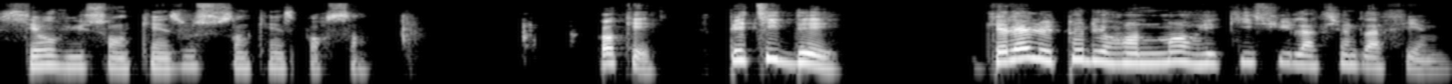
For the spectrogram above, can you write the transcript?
0,75 ou 75%. OK. Petit d. Quel est le taux de rendement requis sur l'action de la firme?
